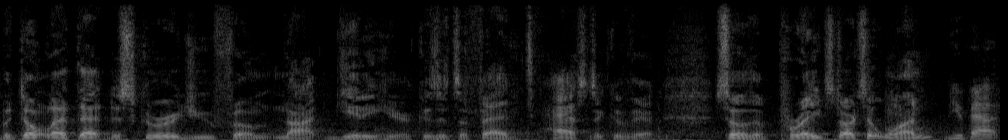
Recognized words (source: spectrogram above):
But don't let that discourage you from not getting here because it's a fantastic event. So the parade starts at 1. You bet.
